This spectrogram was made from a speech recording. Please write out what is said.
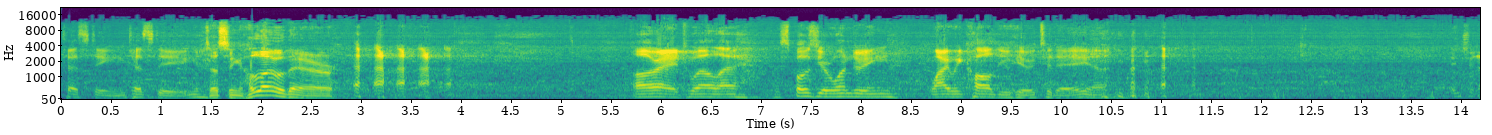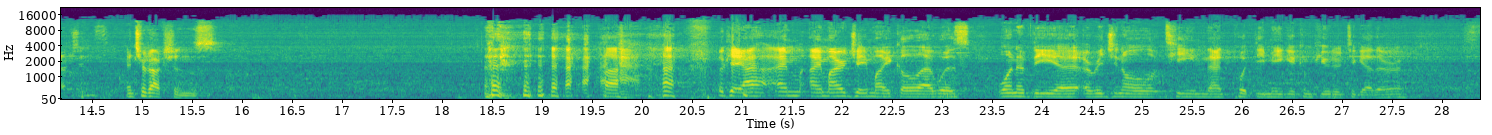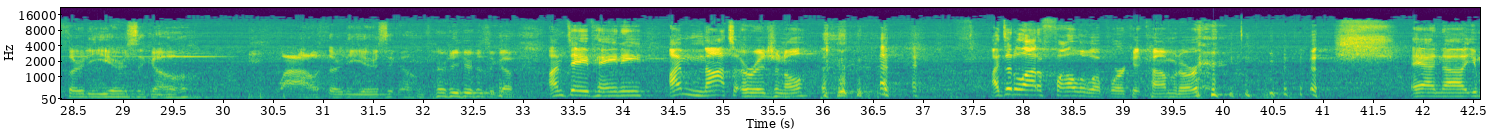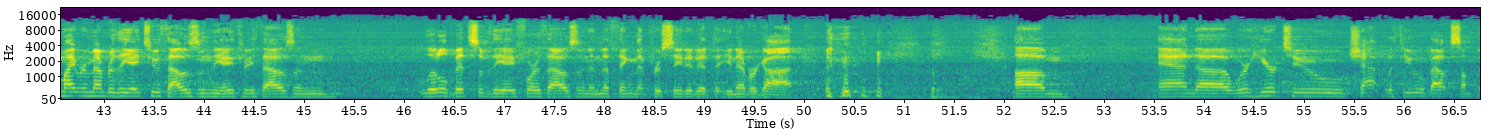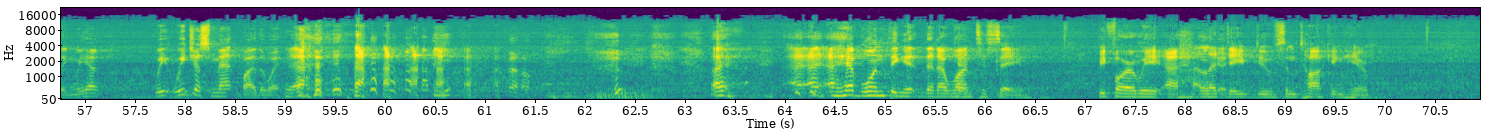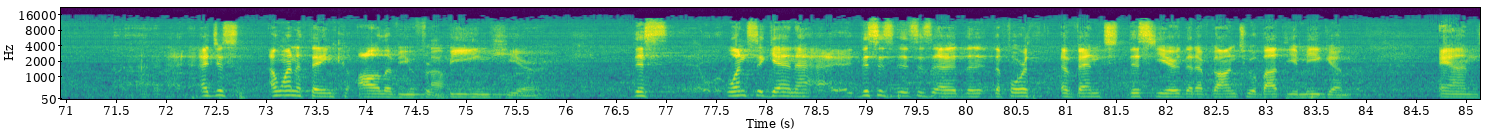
Testing, testing. Testing. Hello there. All right. Well, uh, I suppose you're wondering why we called you here today. Uh, introductions. Introductions. Okay, I, I'm I'm R.J. Mical. I was one of the uh, original team that put the Amiga computer together 30 years ago. Wow, 30 years ago. 30 years ago. I'm Dave Haynie. I'm not original. I did a lot of follow up work at Commodore. and uh, you might remember the A2000, the A3000, little bits of the A4000, and the thing that preceded it that you never got. um, and uh, we're here to chat with you about something. We have. We, we just met, by the way. I, I, I have one thing that I want to say before we uh, let Okay. Dave do some talking here. I, I just I want to thank all of you for Oh. being here. This once again, I- this is this is uh, the the fourth event this year that I've gone to about the Amiga, and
